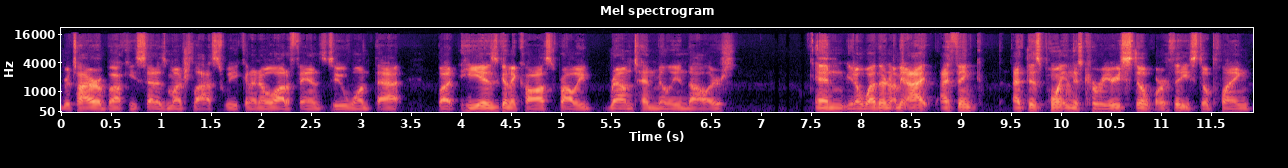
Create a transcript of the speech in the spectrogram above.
retire a Buck. He said as much last week, and I know a lot of fans do want that but he is going to cost probably around $10 million. And, you know, whether, I mean, I, I think at this point in his career, he's still worth it. He's still playing,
